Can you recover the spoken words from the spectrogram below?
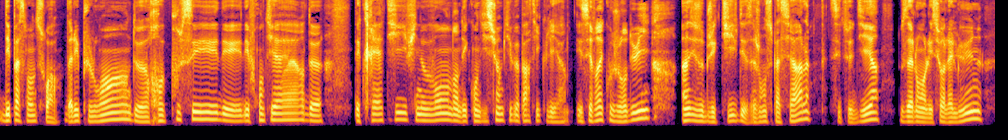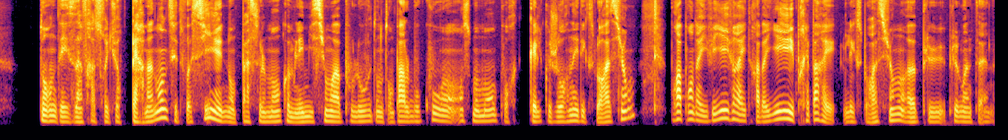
dépassement de soi, d'aller plus loin, de repousser des, frontières, d'être créatif, innovant dans des conditions un petit peu particulières. Et c'est vrai qu'aujourd'hui, un des objectifs des agences spatiales, c'est de se dire, nous allons aller sur la Lune, dans des infrastructures permanentes cette fois-ci, et non pas seulement comme les missions Apollo dont on parle beaucoup en, ce moment pour quelques journées d'exploration, pour apprendre à y vivre, à y travailler et préparer l'exploration euh, plus, plus lointaine.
